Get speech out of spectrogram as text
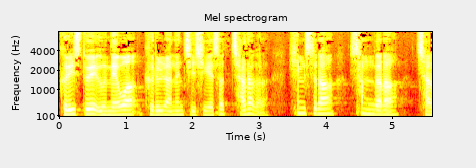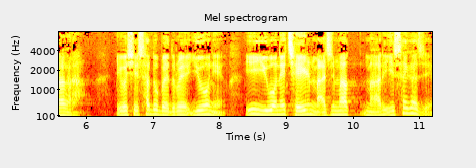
그리스도의 은혜와 그를 아는 지식에서 자라가라. 힘쓰라, 삼가라, 자라가라. 이것이 사도 베드로의 유언이에요. 이 유언의 제일 마지막 말이 이 세 가지예요.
